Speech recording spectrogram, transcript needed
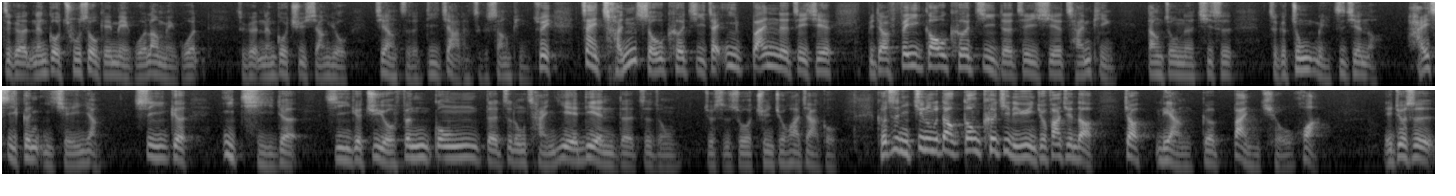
这个能够出售给美国，让美国这个能够去享有这样子的低价的这个商品。所以在成熟科技，在一般的这些比较非高科技的这些产品当中呢，其实这个中美之间呢，还是跟以前一样。是一个一体的，是一个具有分工的这种产业链的这种，就是说全球化架构。可是你进入到高科技领域，你就发现到叫两个半球化，也就是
